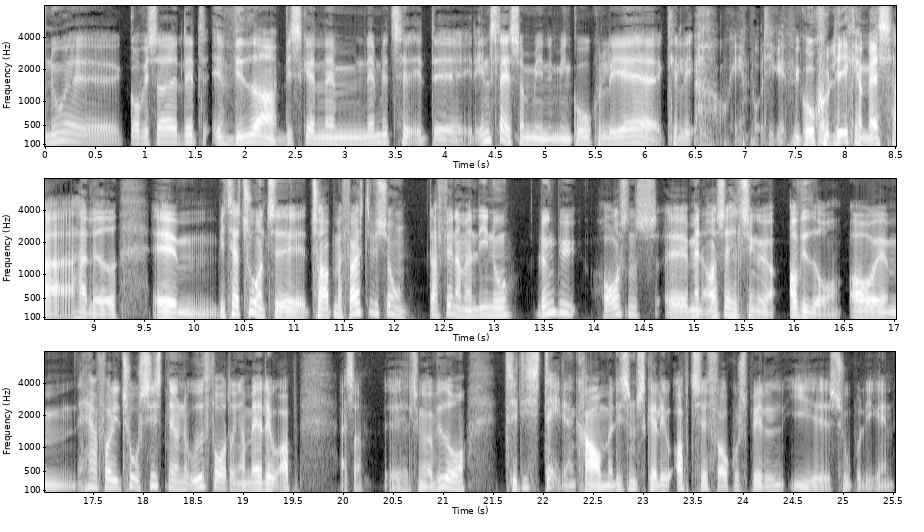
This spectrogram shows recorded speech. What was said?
Nu øh, går vi så lidt øh, videre. Vi skal nem, nemlig til et, øh, et indslag, som min, min gode kollega, kan okay, på det igen, min gode kollega Mads har, har lavet. Øhm, vi tager turen til toppen af første division. Der finder man lige nu Lyngby, Horsens, øh, men også Helsingør og Hvidovre. Og øh, her får de to sidstnævnte udfordringer med at leve op, altså øh, Helsingør og Hvidovre, til de stadionkrav, man ligesom skal leve op til for at kunne spille i øh, Superligaen.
